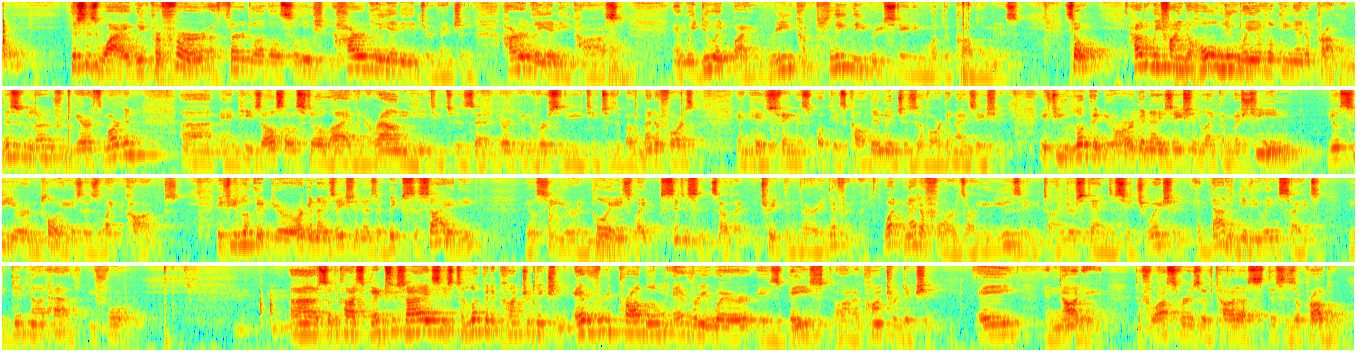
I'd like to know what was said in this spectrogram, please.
this is why we prefer a third level solution. Hardly any intervention, hardly any cost, and we do it by re- completely restating what the problem is. So, how do we find a whole new way of looking at a problem? This we learned from Gareth Morgan, um, and he's also still alive and around. He teaches at York University, he teaches about metaphors, and his famous book is called Images of Organization. If you look at your organization like a machine, you'll see your employees as like cogs. If you look at your organization as a big society, You'll see your employees like citizens of it and treat them very differently. What metaphors are you using to understand the situation? And that'll give you insights you did not have before. Uh, so, the classic exercise is to look at a contradiction. Every problem everywhere is based on a contradiction A and not A. The philosophers have taught us this is a problem.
